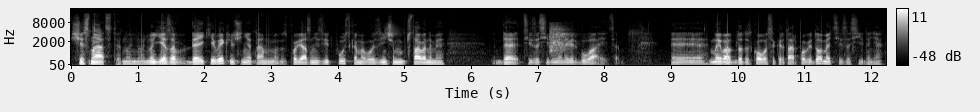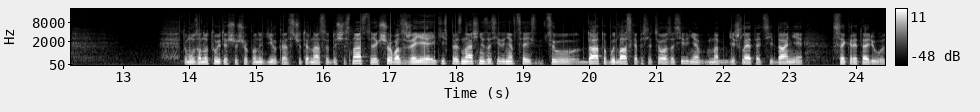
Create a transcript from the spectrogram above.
16.00. Ну, є деякі виключення, там пов'язані з відпустками або з іншими обставинами, де ці засідання не відбуваються. Е, Ми вам додатково секретар повідомить ці засідання. Тому занотуйте, що щопонеділка з 14 до 16. Якщо у вас вже є якісь призначені засідання в, цей, в цю дату, будь ласка, після цього засідання надішлете ці дані секретарю,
